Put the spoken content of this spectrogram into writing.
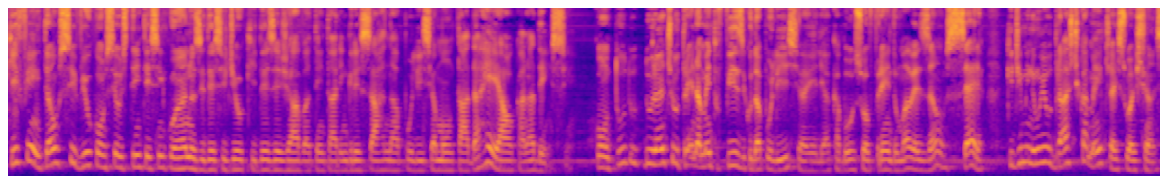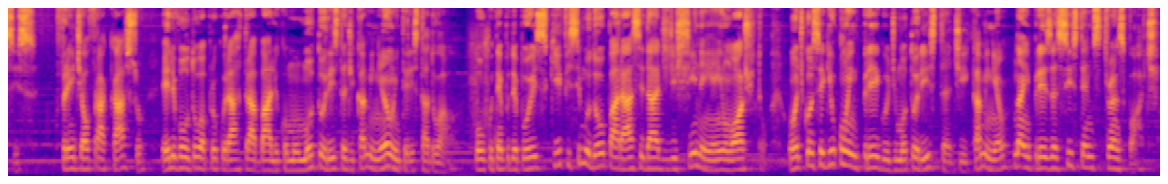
Kiff então se viu com seus 35 anos e decidiu que desejava tentar ingressar na Polícia Montada Real Canadense. Contudo, durante o treinamento físico da polícia, ele acabou sofrendo uma lesão séria que diminuiu drasticamente as suas chances. Frente ao fracasso, ele voltou a procurar trabalho como motorista de caminhão interestadual. Pouco tempo depois, Keith se mudou para a cidade de Chinen, em Washington, onde conseguiu um emprego de motorista de caminhão na empresa Systems Transport.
